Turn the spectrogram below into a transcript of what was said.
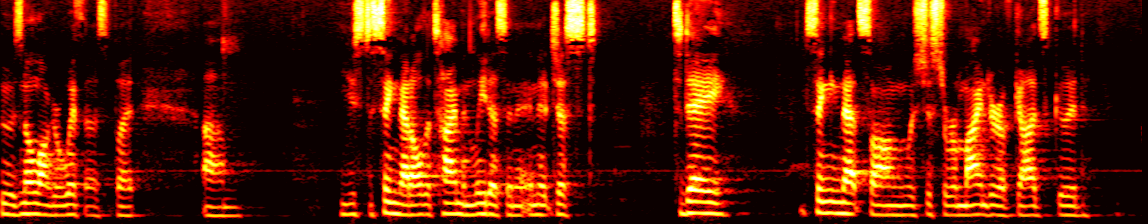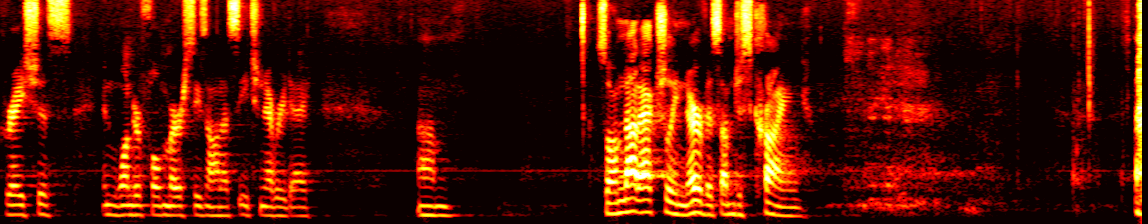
who is no longer with us, but um, he used to sing that all the time and lead us in it. And it just, today, singing that song was just a reminder of God's good, gracious, and wonderful mercies on us each and every day. Um, so I'm not actually nervous, I'm just crying.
